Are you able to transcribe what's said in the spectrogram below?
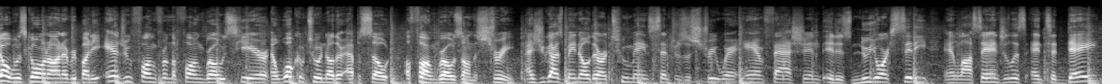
Yo, what's going on, everybody? Andrew Fung from the Fung Bros here, and welcome to another episode of Fung Bros on the Street. As you guys may know, there are two main centers of streetwear and fashion. It is New York City and Los Angeles, and today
